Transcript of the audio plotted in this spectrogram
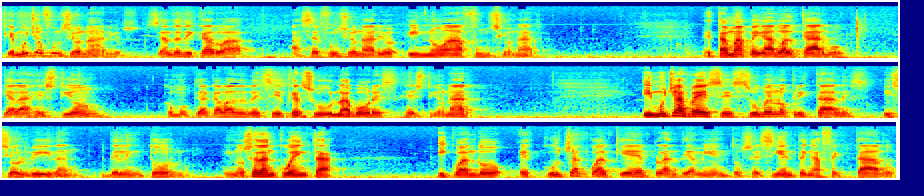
que muchos funcionarios se han dedicado a, a ser funcionarios y no a funcionar. Están más pegados al cargo que a la gestión, como usted acaba de decir, que su labor es gestionar. Y muchas veces suben los cristales y se olvidan del entorno y no se dan cuenta y cuando escuchan cualquier planteamiento se sienten afectados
